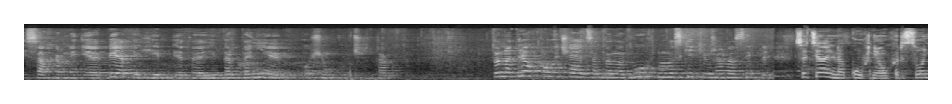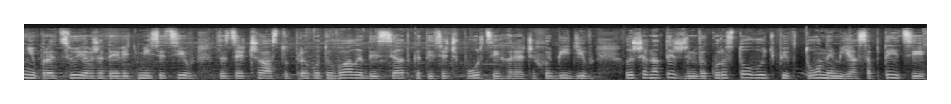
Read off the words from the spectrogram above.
і сахарний діабет, і гіп, это, гіпертонія, в общем, куча так. То на трьох виходить, то на двох, ну наскільки вже насиплять. Соціальна кухня у Херсоні працює вже 9 місяців. За цей час тут приготували десятки тисяч порцій гарячих обідів. Лише на тиждень використовують півтони м'яса птиці,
